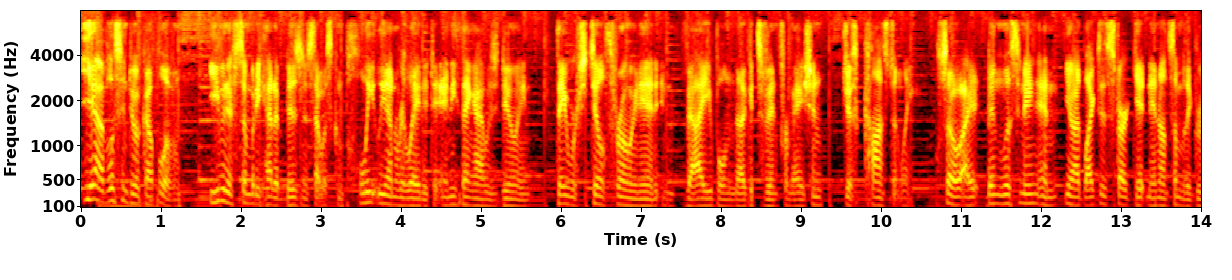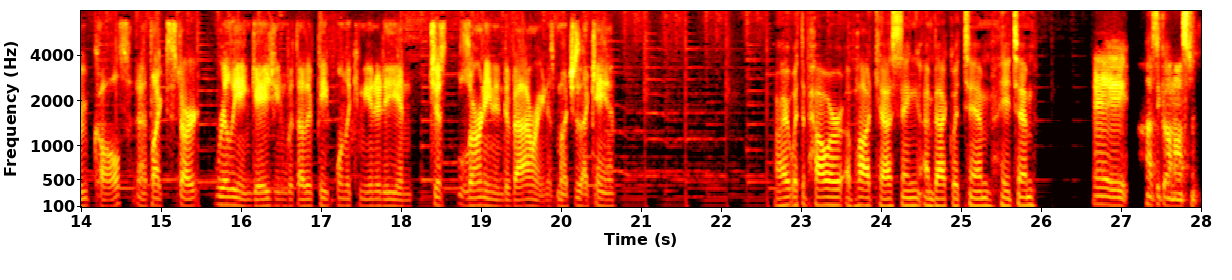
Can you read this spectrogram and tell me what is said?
Yeah, I've listened to a couple of them. Even if somebody had a business that was completely unrelated to anything I was doing, they were still throwing in invaluable nuggets of information just constantly. So I've been listening and you know I'd like to start getting in on some of the group calls. I'd like to start really engaging with other people in the community and just learning and devouring as much as I can. All right, with the power of podcasting, I'm back with Tim. Hey Tim. Hey, how's it going, Austin?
